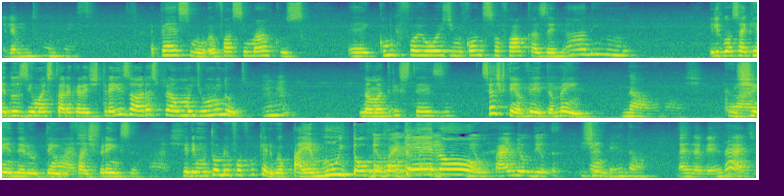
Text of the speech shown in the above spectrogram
Ele é muito ruim com isso. É péssimo. Eu falo assim, Marcos, é, como que foi hoje? Me conta as fofocas. Ele, ah, nenhuma. Ele consegue reduzir uma história que era de três horas pra uma de um minuto. Uhum. Não, é uma tristeza. Você acha que tem a ver também? Não, não acho. Com acho- gênero tem, não acho. faz diferença? Não acho. Porque tem muito homem fofoqueiro. Meu pai é muito Meu pai fofoqueiro! Meu pai, meu Deus. Gente. Ah, perdão. Mas é verdade.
